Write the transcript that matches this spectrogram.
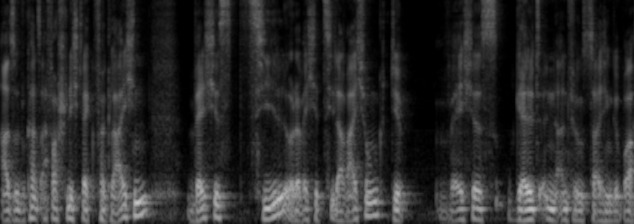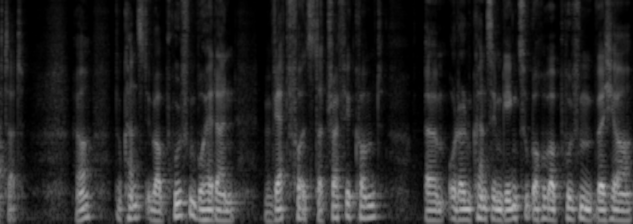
Also du kannst einfach schlichtweg vergleichen, welches Ziel oder welche Zielerreichung dir welches Geld in Anführungszeichen gebracht hat. Ja, du kannst überprüfen, woher dein wertvollster Traffic kommt ähm, oder du kannst im Gegenzug auch überprüfen, welcher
